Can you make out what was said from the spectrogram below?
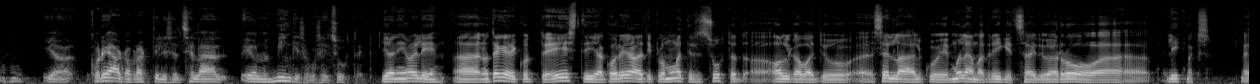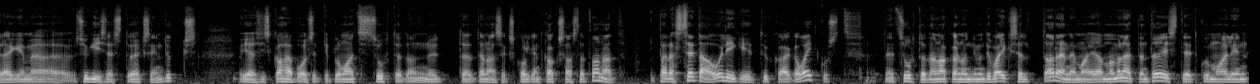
uh. -huh. ja Koreaga praktiliselt sel ajal ei olnud mingisuguseid suhteid. ja nii oli, äh, no tegelikult Eesti ja Korea diplomaatilised suhted algavad ju äh, sel ajal, kui mõlemad riigid said ÜRO äh, liikmeks me räägime sügisest üheksakümmend üks ja siis kahepoolsed diplomaatilised suhted on nüüd tänaseks kolmkümmend kaks aastat vanad. pärast seda oligi tükk aega vaikust, need suhted on hakanud niimoodi vaikselt arenema ja ma mäletan tõesti, et kui ma olin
